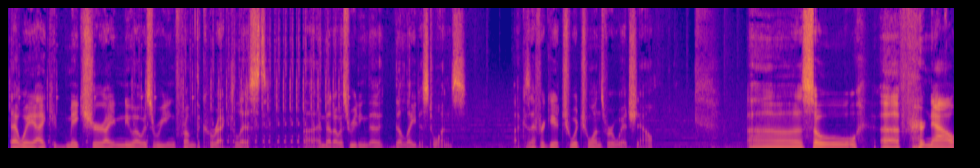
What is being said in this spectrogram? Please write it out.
That way I could make sure I knew I was reading from the correct list uh, and that I was reading the, the latest ones. Because uh, I forget which ones were which now. Uh, so uh, for now,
